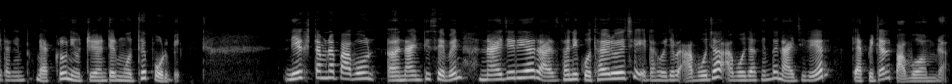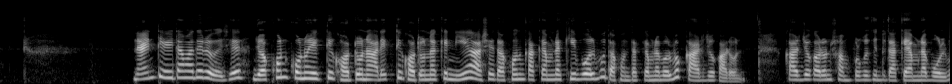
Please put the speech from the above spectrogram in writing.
এটা কিন্তু ম্যাক্রো নিউট্রিয়েন্টের মধ্যে পড়বে। নেক্সট আমরা পাবো নাইনটি সেভেন। নাইজেরিয়ার রাজধানী কোথায় রয়েছে? এটা হয়ে যাবে আবোজা। আবোজা কিন্তু নাইজেরিয়ার ক্যাপিটাল পাবো আমরা। নাইনটি এইট আমাদের রয়েছে। যখন কোনো একটি ঘটনা, আরেকটি ঘটনাকে নিয়ে আসে, তখন কাকে আমরা কি বলব? তখন তাকে আমরা বলব কার্যকারণ। কার্যকারণ সম্পর্কে কিন্তু তাকে আমরা বলব।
